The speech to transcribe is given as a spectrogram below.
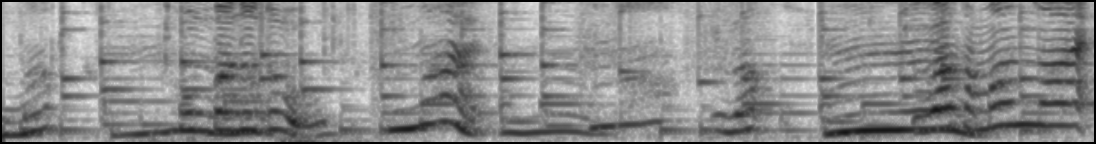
まっ。本場のどう？うまい。うわ。うん。うわたまんない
